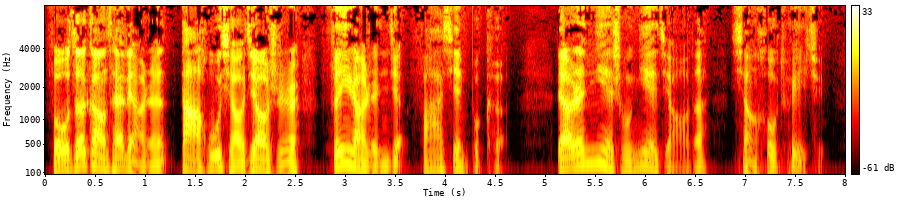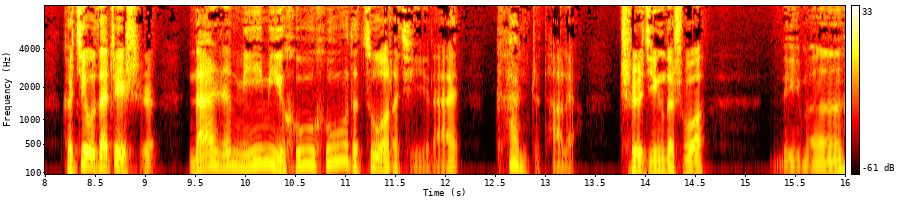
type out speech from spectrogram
否则刚才两人大呼小叫时，非让人家发现不可。两人蹑手蹑脚的向后退去，可就在这时，男人迷迷糊糊的坐了起来，看着他俩，吃惊的说：“你们。”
